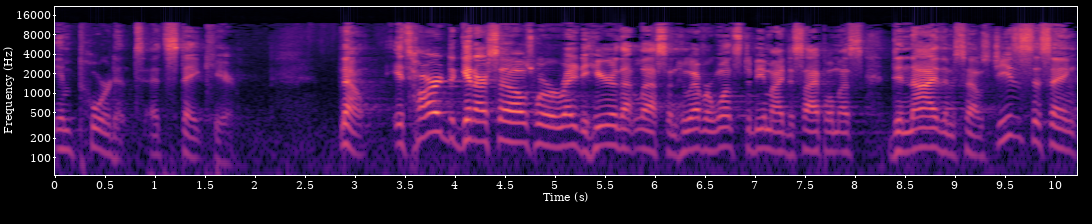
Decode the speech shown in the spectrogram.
important at stake here. Now, it's hard to get ourselves where we're ready to hear that lesson. Whoever wants to be my disciple must deny themselves. Jesus is saying,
